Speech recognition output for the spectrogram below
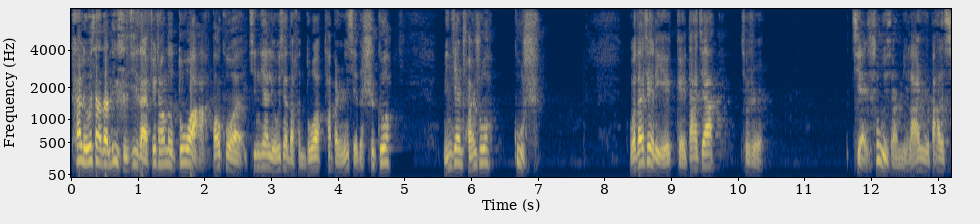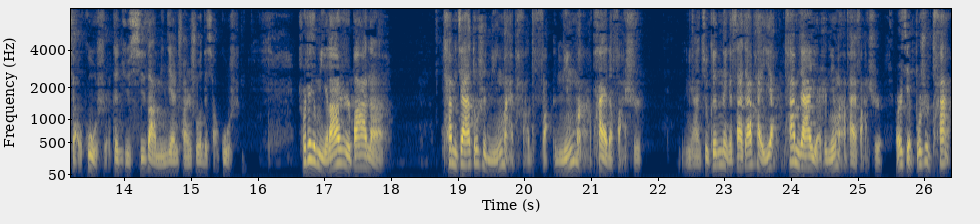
他留下的历史记载非常的多啊，包括今天留下的很多他本人写的诗歌、民间传说、故事。我在这里给大家就是。简述一下米拉日巴的小故事。根据西藏民间传说的小故事，说这个米拉日巴呢，他们家都是宁玛派的法宁玛派的法师。你看，就跟那个萨迦派一样，他们家也是宁玛派法师，而且不是他，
